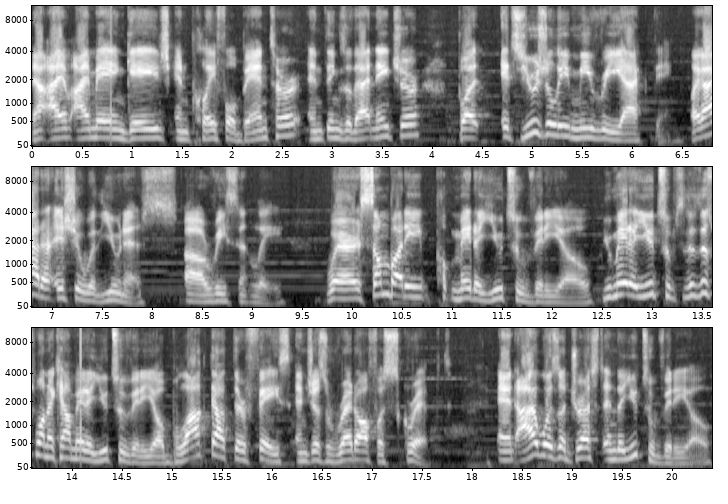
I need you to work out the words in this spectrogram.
Now, I, I may engage in playful banter and things of that nature, but it's usually me reacting. Like I had an issue with Eunice uh, recently where somebody made a YouTube video. You made a YouTube, so this one account made a YouTube video, blocked out their face, and just read off a script and I was addressed in the YouTube video,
